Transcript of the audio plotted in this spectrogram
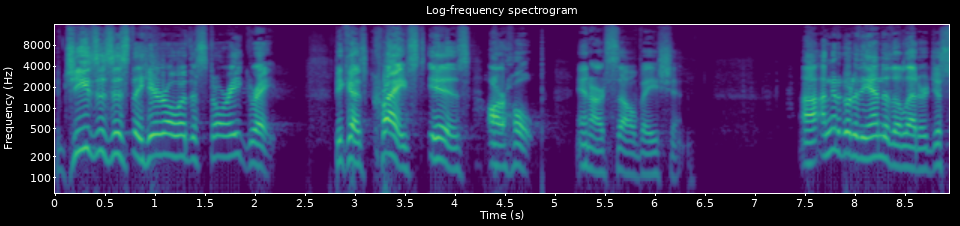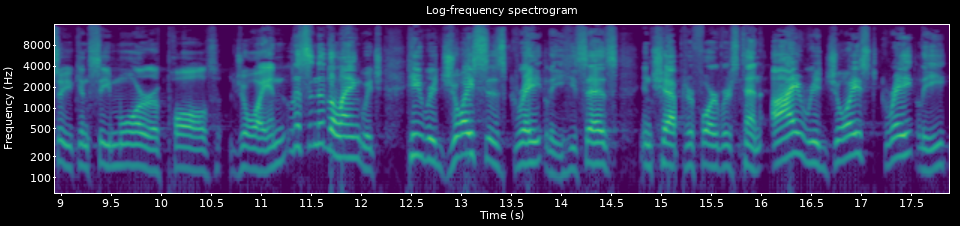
If Jesus is the hero of the story, great because Christ is our hope and our salvation. Uh, I'm going to go to the end of the letter just so you can see more of Paul's joy. And listen to the language. He rejoices greatly. He says in chapter 4, verse 10 I rejoiced greatly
